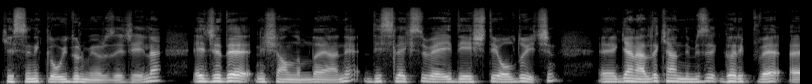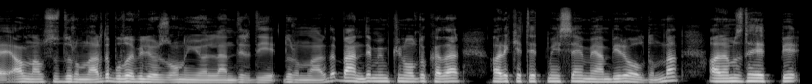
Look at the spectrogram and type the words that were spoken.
kesinlikle uydurmuyoruz Ece ile. Ece de nişanlımda yani disleksi ve ADHD olduğu için e, genelde kendimizi garip ve e, anlamsız durumlarda bulabiliyoruz onun yönlendirdiği durumlarda. Ben de mümkün olduğu kadar hareket etmeyi sevmeyen biri olduğumdan aramızda hep bir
